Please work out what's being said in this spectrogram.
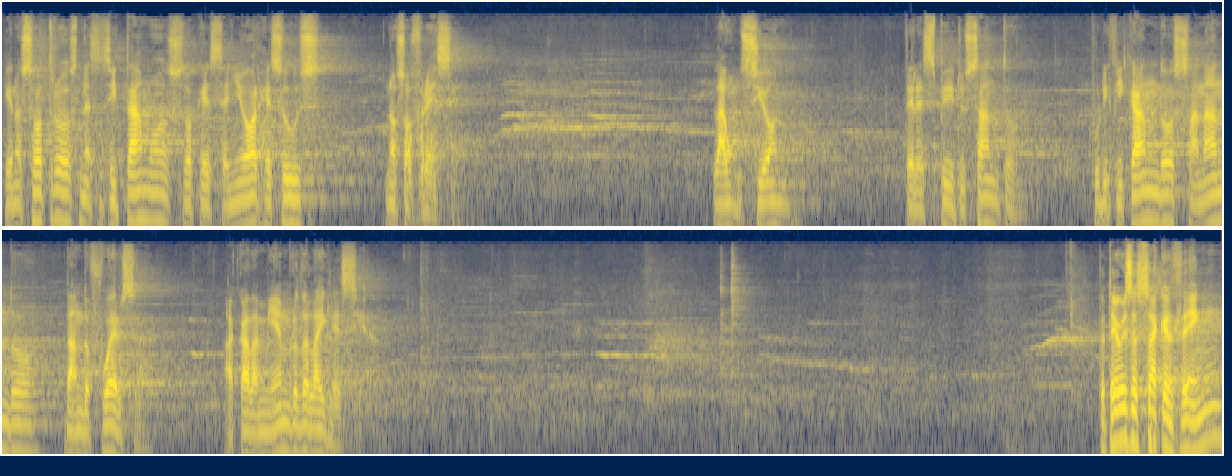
que nosotros necesitamos lo que el Señor Jesús nos ofrece. La unción del Espíritu Santo, purificando, sanando, dando fuerza a cada miembro de la iglesia. But there is a second thing,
